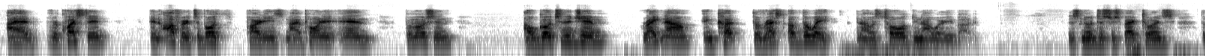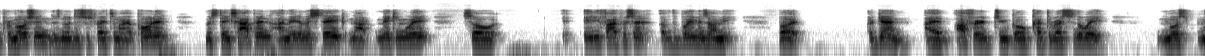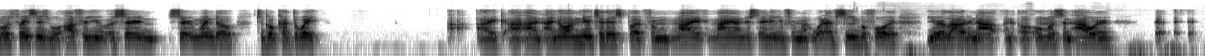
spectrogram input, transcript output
I had requested and offered to both parties, my opponent and promotion, I'll go to the gym right now and cut the rest of the weight. And I was told, do not worry about it. There's no disrespect towards the promotion. There's no disrespect to my opponent. Mistakes happen. I made a mistake not making weight. So 85% of the blame is on me. But again, I had offered to go cut the rest of the weight. Most most places will offer you a certain certain window to go cut the weight. I, I, I know I'm new to this, but from my my understanding and from what I've seen before, you're allowed an hour, an, almost an hour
